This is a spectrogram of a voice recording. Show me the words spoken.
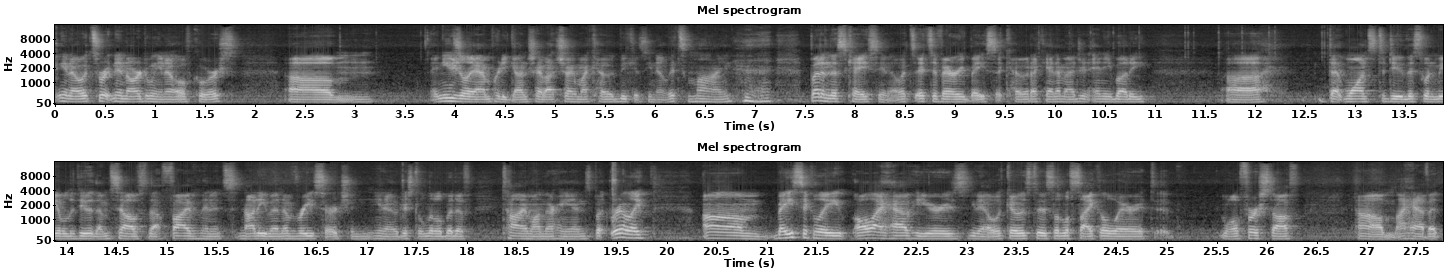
you know, it's written in Arduino, of course. Um, and usually I'm pretty gun shy about showing my code because you know it's mine. but in this case, you know it's it's a very basic code. I can't imagine anybody uh, that wants to do this wouldn't be able to do it themselves without five minutes, not even of research, and you know just a little bit of time on their hands. But really, um, basically all I have here is you know it goes through this little cycle where it, well, first off, um, I have it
